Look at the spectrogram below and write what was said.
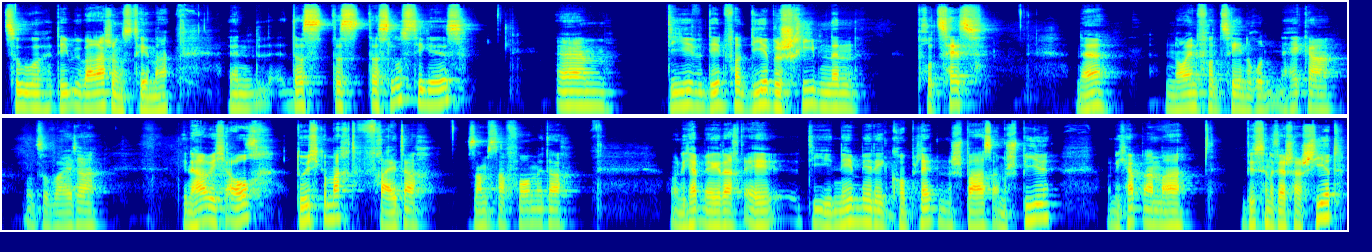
zu dem Überraschungsthema. Denn das, das, das Lustige ist, ähm, die, den von dir beschriebenen Prozess, ne, neun von zehn Runden Hacker und so weiter, den habe ich auch durchgemacht, Freitag, Samstagvormittag. Und ich habe mir gedacht, ey, die nehmen mir den kompletten Spaß am Spiel. Und ich habe dann mal ein bisschen recherchiert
